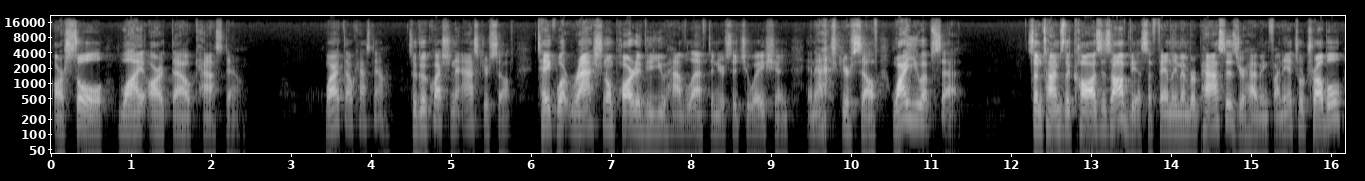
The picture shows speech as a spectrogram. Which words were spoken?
our soul, why art thou cast down? Why art thou cast down? It's a good question to ask yourself. Take what rational part of you you have left in your situation and ask yourself, why are you upset? Sometimes the cause is obvious. A family member passes, you're having financial trouble,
